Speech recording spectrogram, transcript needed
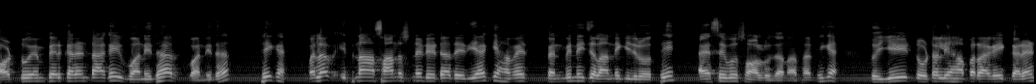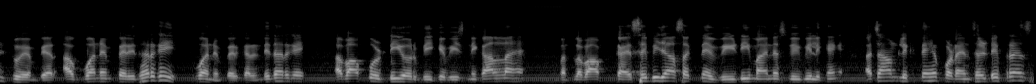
और टू एम्पेयर करंट आ गई, वन इधर वन इधर, ठीक है? मतलब इतना आसान उसने डेटा दे दिया कि हमें पेन भी नहीं चलाने की ज़रूरत थी, ऐसे वो सॉल्व हो जाना था, ठीक है? तो ये टोटल यहाँ पर आ गई करंट, टू एम्पेयर। अब वन एम्पेयर इधर गई, वन एम्पेयर करंट इधर गई। अब आपको डी और बी के बीच निकालना है। मतलब आप कैसे भी जा सकते हैं, V D minus V B लिखेंगे। अच्छा हम लिखते हैं पोटेंशियल डिफरेंस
